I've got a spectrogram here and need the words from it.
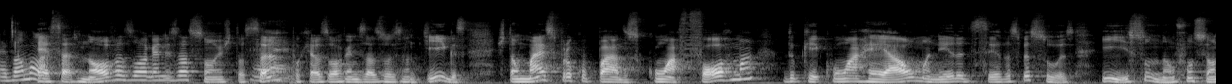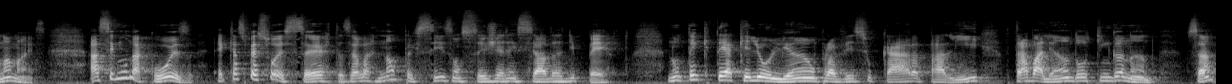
Mas vamos lá. Essas novas organizações, tá certo? É. Porque as organizações antigas estão mais preocupadas com a forma do que com a real maneira de ser das pessoas. E isso não funciona mais. A segunda coisa é que as pessoas certas, elas não precisam ser gerenciadas de perto. Não tem que ter aquele olhão para ver se o cara tá ali trabalhando ou te enganando. Sabe?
